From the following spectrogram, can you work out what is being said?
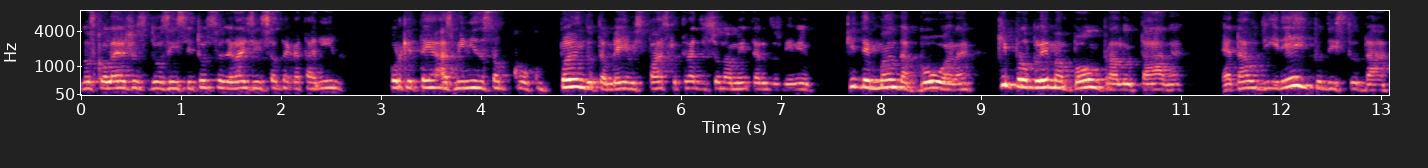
nos colégios dos institutos federais em Santa Catarina, porque tem, as meninas estão ocupando também o espaço que tradicionalmente era dos meninos. Que demanda boa, né? Que problema bom para lutar, né? É dar o direito de estudar,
